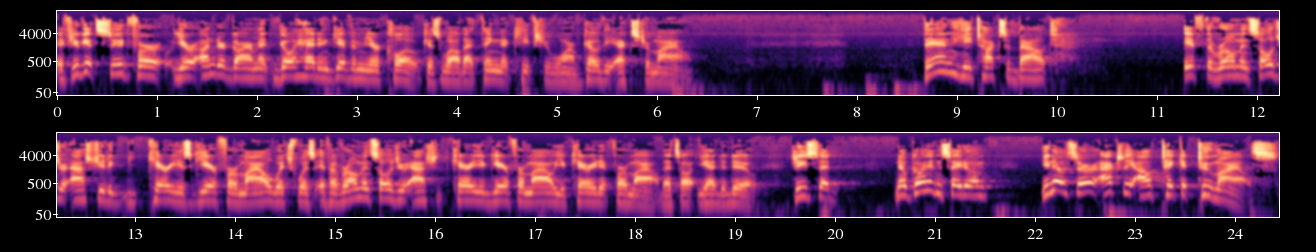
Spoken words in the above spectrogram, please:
if you get sued for your undergarment, go ahead and give him your cloak as well, that thing that keeps you warm. Go the extra mile. Then he talks about if the Roman soldier asked you to carry his gear for a mile, which was if a Roman soldier asked you to carry your gear for a mile, you carried it for a mile. That's all you had to do. Jesus said, No, go ahead and say to him, You know, sir, actually, I'll take it two miles.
